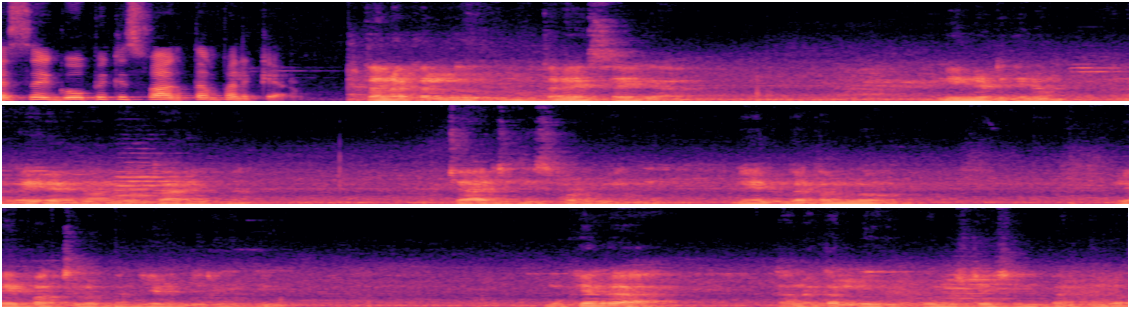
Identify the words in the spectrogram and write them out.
ఎస్ఐ గోపికి స్వాగతం పలికారు. తనకల్లు నూతన ఎస్ఐగా నిన్నటి దినం అనగా ఇరవై నాలుగో తారీఖున ఛార్జ్ తీసుకోవడం అయింది. నేను గతంలో లేపాక్షలో పనిచేయడం జరిగింది. ముఖ్యంగా తనకల్లు పోలీస్ స్టేషన్ పరిధిలో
